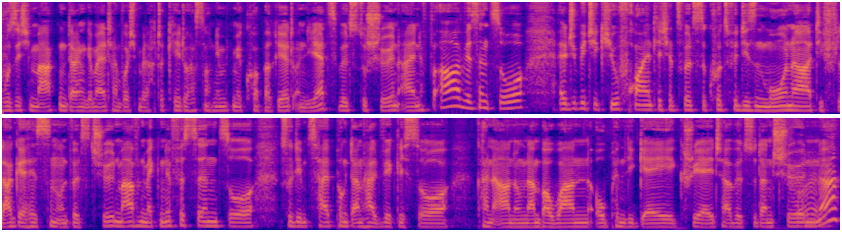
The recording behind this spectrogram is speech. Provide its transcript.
wo sich Marken dann gemeldet haben, wo ich mir dachte, okay, du hast noch nie mit mir kooperiert und jetzt willst du schön ein, ah, wir sind so LGBTQ-freundlich, jetzt willst du kurz für diesen Monat die Flagge hissen und willst schön Marvin Magnificent, so zu dem Zeitpunkt dann halt wirklich so, keine Ahnung, Number One, openly gay Creator, willst du dann schön, cool. ne,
